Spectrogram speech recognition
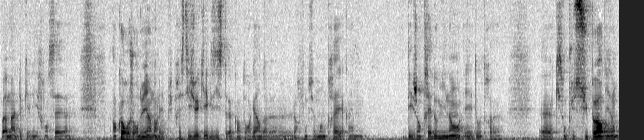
pas mal de cabinets français, encore aujourd'hui, hein, dans les plus prestigieux qui existent. Quand on regarde leur fonctionnement de près, il y a quand même des gens très dominants et d'autres qui sont plus supports, disons.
